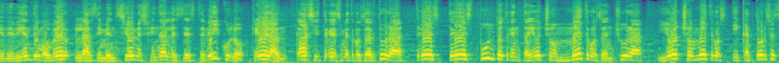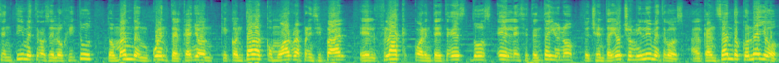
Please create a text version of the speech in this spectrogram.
que debían de mover las dimensiones finales de este vehículo, que eran casi 3 metros de altura, 3.38 metros de anchura y 8 metros y 14 centímetros de longitud, tomando en cuenta el cañón que contaba como arma principal el Flak 43-2L71 de 88 milímetros, alcanzando con ello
